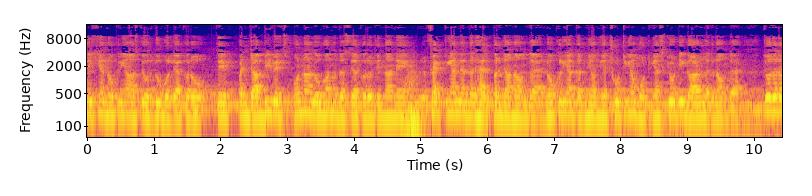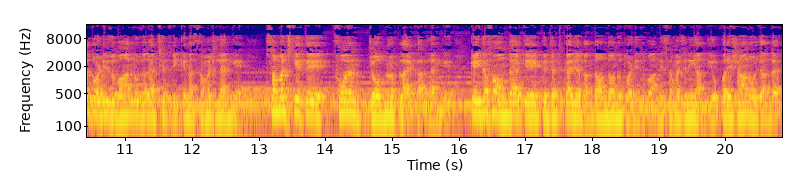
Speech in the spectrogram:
ਲਿਖੀਆਂ ਨੌਕਰੀਆਂ ਵਾਸਤੇ ਉਰਦੂ ਬੋਲਿਆ ਕਰੋ ਤੇ ਪੰਜਾਬੀ ਵਿੱਚ ਉਹਨਾਂ ਲੋਕਾਂ ਨੂੰ ਦੱਸਿਆ ਕਰੋ ਜਿਨ੍ਹਾਂ ਨੇ ਫੈਕਟਰੀਆਂ ਦੇ ਅੰਦਰ ਹੈਲਪਰ ਜਾਣਾ ਹੁੰਦਾ ਹੈ, ਨੌਕਰੀਆਂ ਕਰਨੀਆਂ ਹੁੰਦੀਆਂ, ਛੋਟੀਆਂ ਮੋਟੀਆਂ ਸਿਕਿਉਰਿਟੀ ਗਾਰਡ ਲੱਗਣਾ ਹੁੰਦਾ ਹੈ। ਤੇ ਉਹ ਜ਼ਰਾ ਤੁਹਾਡੀ ਜ਼ੁਬਾਨ ਨੂੰ ਜ਼ਰਾ ਅੱਛੇ ਤਰੀਕੇ ਨਾਲ ਸਮਝ ਲੈਣਗੇ, ਸਮਝ ਕੇ ਤੇ ਫੌਰਨ ਜੌਬ ਨੂੰ ਅਪਲਾਈ ਕਰ ਲੈਣਗੇ। ਕਈ ਦਫਾ ਹੁੰਦਾ ਹੈ ਕਿ ਇੱਕ ਝਟਕਾ ਜਿਹਾ ਬੰਦਾ ਹੁੰਦਾ, ਉਹਨੂੰ ਤੁਹਾਡੀ ਜ਼ੁਬਾਨ ਦੀ ਸਮਝ ਨਹੀਂ ਆਉਂਦੀ, ਉਹ ਪਰੇਸ਼ਾਨ ਹੋ ਜਾਂਦਾ ਹੈ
